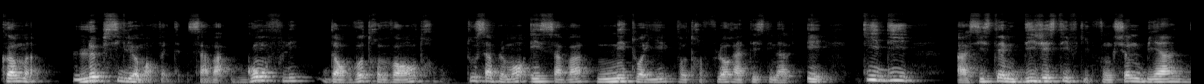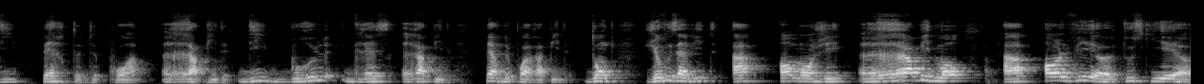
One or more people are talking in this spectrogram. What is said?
comme le psyllium en fait. Ça va gonfler dans votre ventre tout simplement et ça va nettoyer votre flore intestinale. Et qui dit un système digestif qui fonctionne bien dit perte de poids rapide, dit brûle graisse rapide, perte de poids rapide. Donc, je vous invite à en manger rapidement, à enlever euh, tout ce qui est, euh,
